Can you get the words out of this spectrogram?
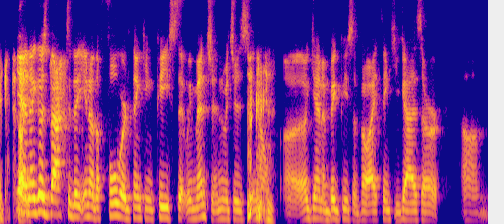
yeah, and it goes back to the you know the forward thinking piece that we mentioned, which is you know uh, again a big piece of I think you guys are um,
